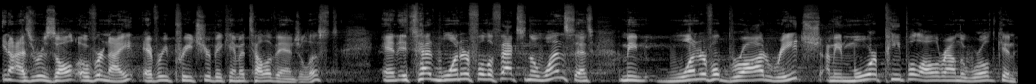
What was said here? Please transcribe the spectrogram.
you know, as a result, overnight, every preacher became a televangelist. And it's had wonderful effects in the one sense. I mean, wonderful broad reach. I mean, more people all around the world can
